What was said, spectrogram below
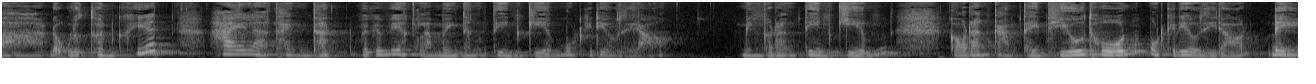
uh, động lực thuần khiết hay là thành thật với cái việc là mình đang tìm kiếm một cái điều gì đó mình có đang tìm kiếm có đang cảm thấy thiếu thốn một cái điều gì đó để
